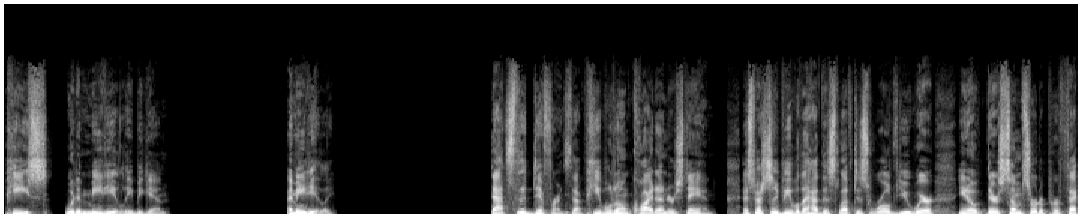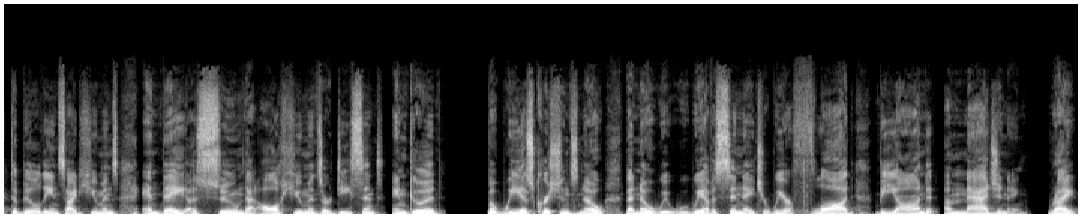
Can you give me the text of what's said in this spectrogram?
peace would immediately begin. Immediately. That's the difference that people don't quite understand, especially people that have this leftist worldview where, you know, there's some sort of perfectibility inside humans and they assume that all humans are decent and good. But we as Christians know that no, we, we have a sin nature. We are flawed beyond imagining, right?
